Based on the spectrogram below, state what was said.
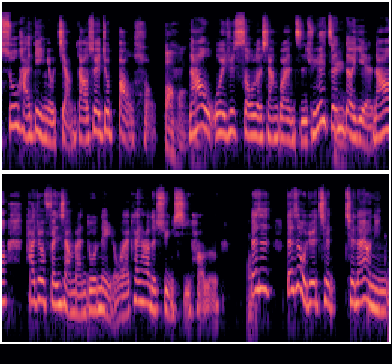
书还电影有讲到，所以就爆红。爆红。然后我也去搜了相关的资讯，因为真的耶。然后他就分享蛮多内容，我来看他的讯息好了。但是，但是我觉得前前男友，你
